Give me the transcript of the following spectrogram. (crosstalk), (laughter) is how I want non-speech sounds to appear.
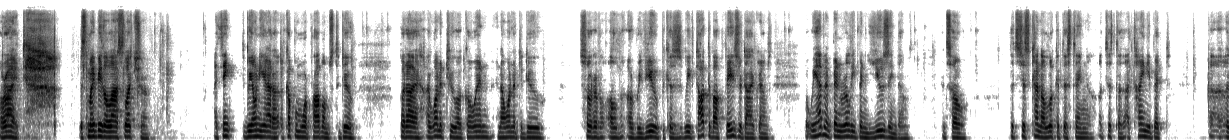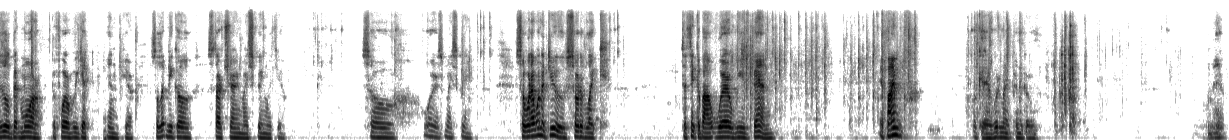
All right. This might be the last lecture. I think we only had a, a couple more problems to do, but I, I wanted to uh, go in and I wanted to do sort of a, a review because we've talked about phasor diagrams, but we haven't been really been using them. And so let's just kind of look at this thing uh, just a, a tiny bit, uh, a little bit more before we get in here. So let me go start sharing my screen with you. So where's my screen? So what I want to do sort of like to think about where we've been. If I'm, okay, where I going to go? Oh, man.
